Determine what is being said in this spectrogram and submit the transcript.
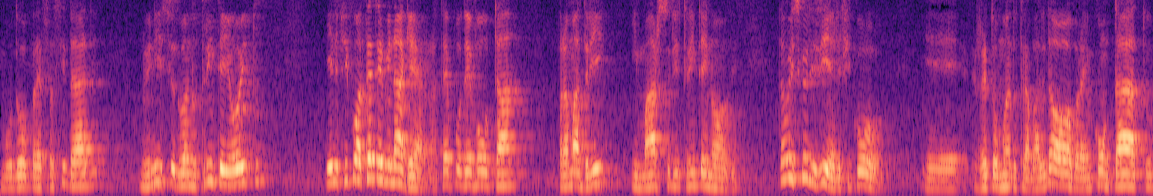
mudou para essa cidade no início do ano 38 e ele ficou até terminar a guerra, até poder voltar para Madrid em março de 39. Então, isso que eu dizia, ele ficou eh, retomando o trabalho da obra, em contato,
